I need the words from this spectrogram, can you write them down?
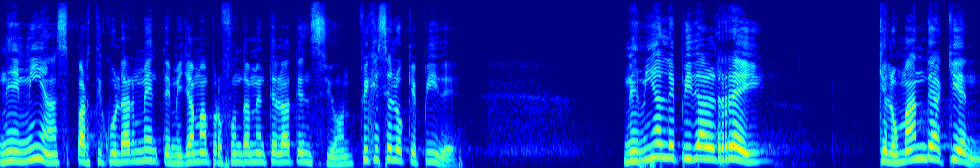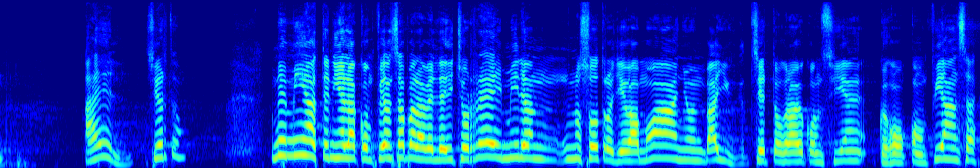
Nehemías particularmente me llama profundamente la atención. Fíjese lo que pide. Nehemías le pide al rey que lo mande a quién? A él, ¿cierto? Nehemías tenía la confianza para haberle dicho, rey, mira, nosotros llevamos años, hay cierto grado de confianza.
